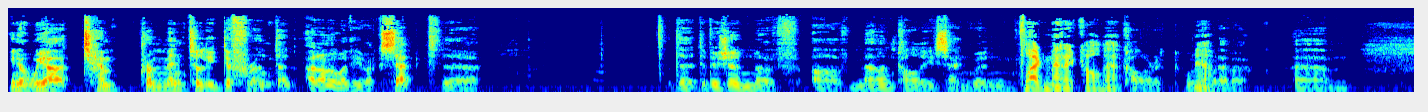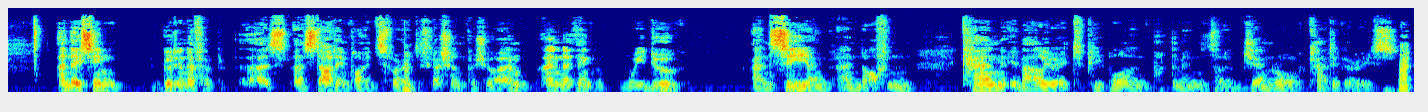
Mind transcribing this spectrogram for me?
you know, we are temperamentally different, and I don't know whether you accept the the division of of melancholy, sanguine, Phlegmatic, all that. choleric, or Yeah. whatever. Um, and they seem good enough as, as starting points for a discussion, for sure. And, and I think we do and see and, and often can evaluate people and put them in sort of general categories. Right.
